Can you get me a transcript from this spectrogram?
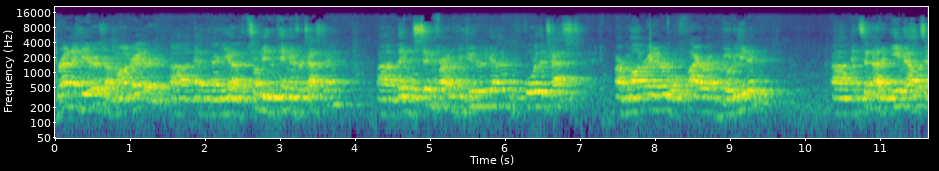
Brenna here is our moderator, uh, and then you have somebody who came in for testing. Uh, they will sit in front of a computer together before the test. Our moderator will fire up GoToMeeting uh, and send out an email to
